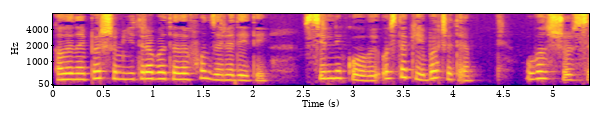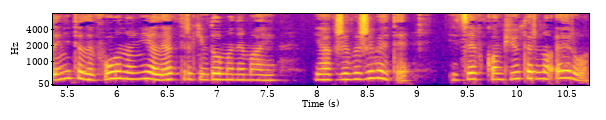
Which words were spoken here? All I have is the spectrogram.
Але найперше мені треба телефон зарядити. Стільниковий, ось такий, бачите? У вас що ж, ні телефону, ні електрики вдома немає. Як же ви живете? І це в комп'ютерну еру.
